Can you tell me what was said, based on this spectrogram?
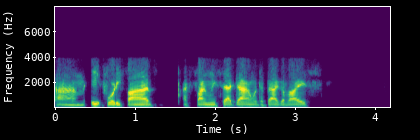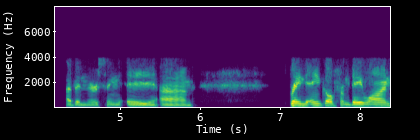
um, 8:45. I finally sat down with a bag of ice. I've been nursing a um, sprained ankle from day one.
